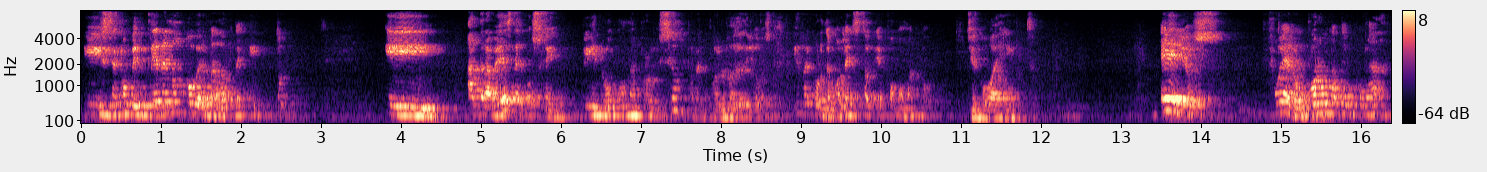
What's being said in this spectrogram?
y se convirtiera en un gobernador de Egipto y a través de José vino una provisión para el pueblo de Dios y recordemos la historia como Jacob llegó a Egipto. Ellos fueron por una temporada.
